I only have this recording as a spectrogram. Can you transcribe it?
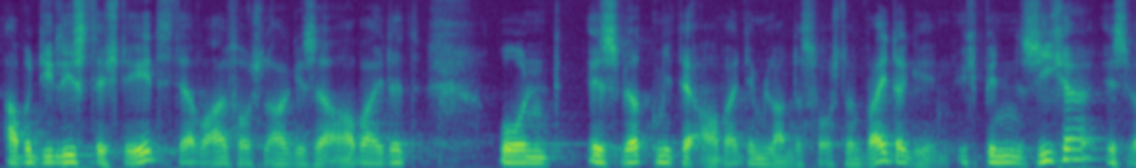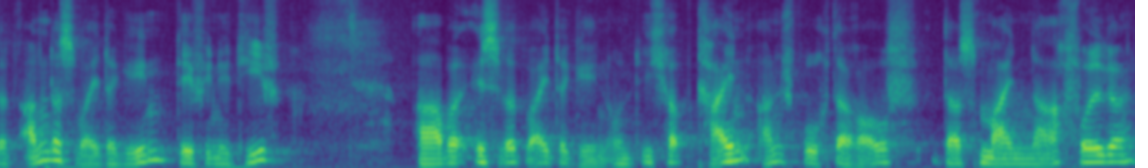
Aber die Liste steht, der Wahlvorschlag ist erarbeitet und es wird mit der Arbeit im Landesvorstand weitergehen. Ich bin sicher, es wird anders weitergehen, definitiv. Aber es wird weitergehen. Und ich habe keinen Anspruch darauf, dass mein Nachfolger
